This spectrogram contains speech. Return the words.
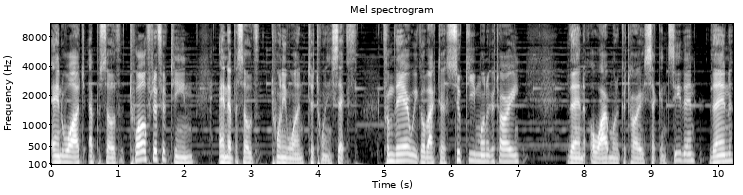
and watch episodes 12 to 15 and episodes 21 to 26. From there, we go back to Tsuki Monogatari, then Owari Monogatari second season, then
